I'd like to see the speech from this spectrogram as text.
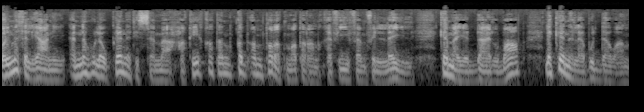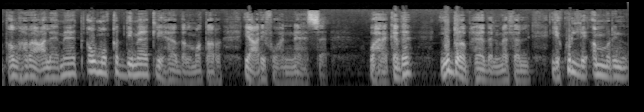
والمثل يعني أنه لو كانت السماء حقيقة قد أمطرت مطرا خفيفا في الليل. كما يدعي البعض لكان لابد وأن تظهر علامات أو مقدمات لهذا المطر يعرفها الناس. وهكذا يضرب هذا المثل لكل أمر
